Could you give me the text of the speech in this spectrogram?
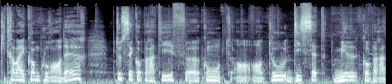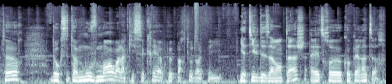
qui travaillent comme courant d'air. Toutes ces coopératives euh, comptent en, tout 17 000 coopérateurs. Donc c'est un mouvement voilà, qui se crée un peu partout dans le pays. Y a-t-il des avantages à être euh, coopérateur?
